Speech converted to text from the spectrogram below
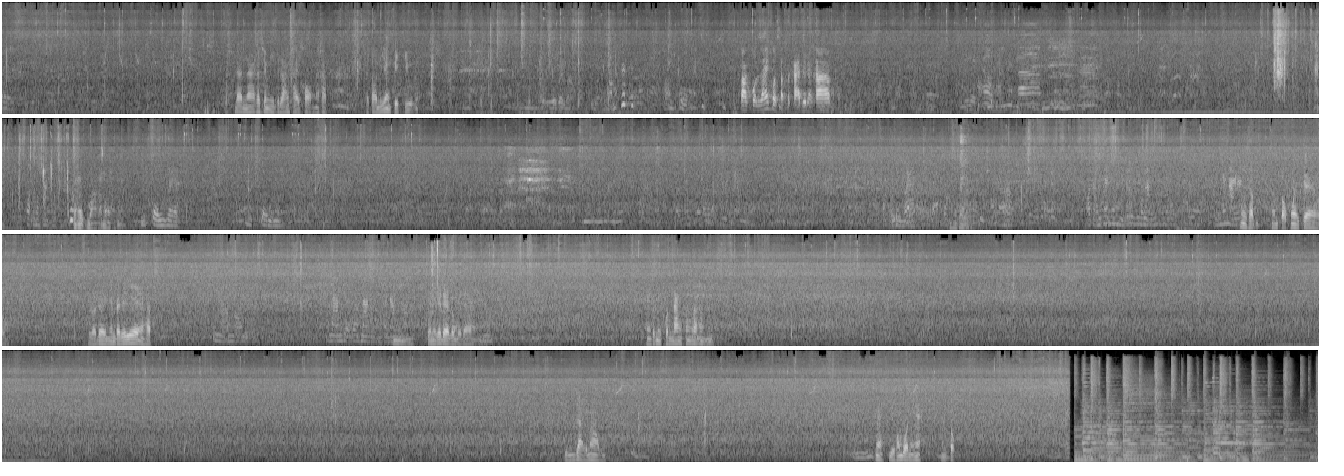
ด้านหน้าก็จะมีเป็นร้านขายของนะครับ แต่ตอนนี้ยังปิดอยู่ฝากกดไลค์กด subscribe ด้วยนะครับโอ้โหหมามามีกงเลยอะมีกง ไม่ได้อ๋อแต่ไม่ใช่นี่อยู่แล้วใช่ไหมเป็นยังไงนะนี่ครับ น้ำตกห้วยแก้วเดี๋ยวเราเดินกันไปเรื่อยๆนะครับ น้ำน้อยอยู่น้ำเยอะก็น่าเดินกว่าอืมน้ำน้อยตรงนี้ก็เดินลงไปได้มันก็มีคนนั่งข้างล่าง หินใหญ่มากเลยเนี่ยอยู่ข้างบนนะเนี่ยน้ำตก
